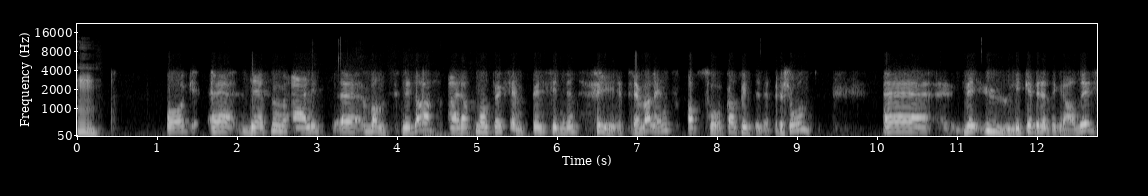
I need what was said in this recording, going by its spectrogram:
Mm. Og eh, Det som er litt eh, vanskelig da, er at man f.eks. finner en høyere prevalens av såkalt vinterdepresjon eh, ved ulike breddegrader,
